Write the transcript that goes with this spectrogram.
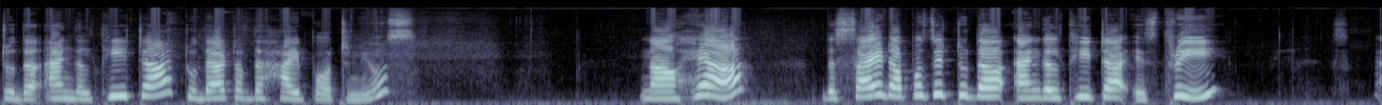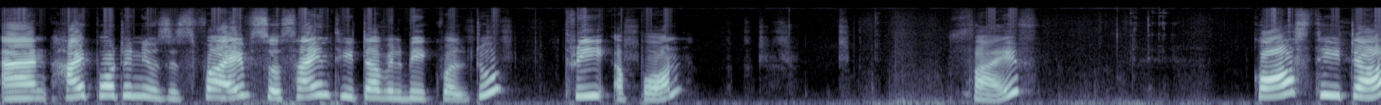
to the angle theta to that of the hypotenuse. Now, here the side opposite to the angle theta is 3 and hypotenuse is 5. So, sine theta will be equal to 3 upon 5 cos theta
